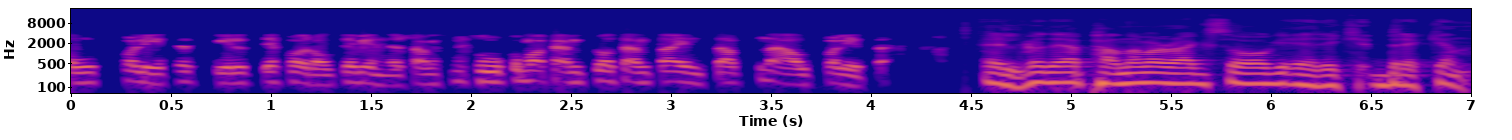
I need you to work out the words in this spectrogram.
altfor lite spilt i forhold til vinnersjansen. 2,5% av innsatsen er altfor lite. 11 det er Panama Rags og Erik Brekken.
